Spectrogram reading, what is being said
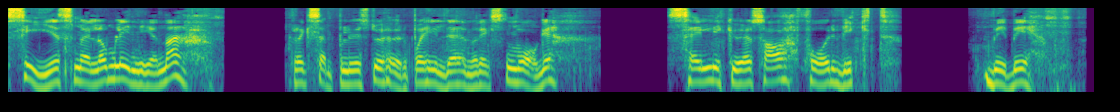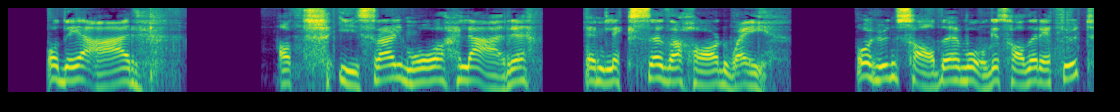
sies mellom linjene, f.eks. hvis du hører på Hilde Henriksen Våge. Selv ikke USA får vikt Bibi. Og det er at Israel må lære en lekse the hard way. Og hun sa det, Våge sa det rett ut.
